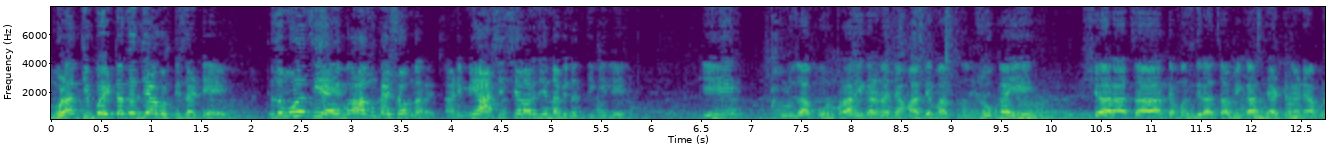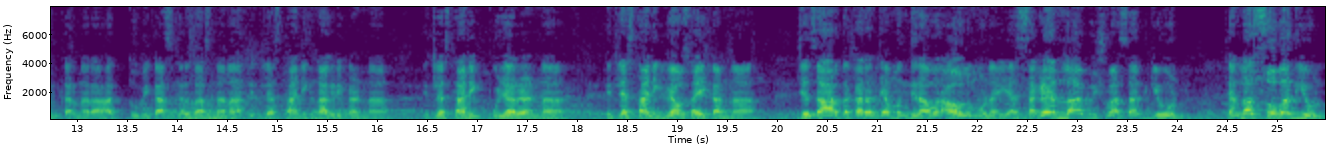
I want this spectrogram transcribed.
मुळात जी बैठकच ज्या गोष्टीसाठी आहे त्याचं मुळच ही आहे. मग अजून काय शोधणार आहेत? आणि मी आशिष शेलारजींना विनंती केली आहे की तुळजापूर प्राधिकरणाच्या माध्यमातून जो काही शहराचा त्या मंदिराचा विकास त्या ठिकाणी आपण करणार आहात तो विकास करत असताना तिथल्या स्थानिक नागरिकांना तिथल्या स्थानिक पुजाऱ्यांना तिथल्या स्थानिक व्यावसायिकांना ज्याचं अर्थकारण त्या मंदिरावर अवलंबून आहे या सगळ्यांना विश्वासात घेऊन त्यांना सोबत घेऊन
